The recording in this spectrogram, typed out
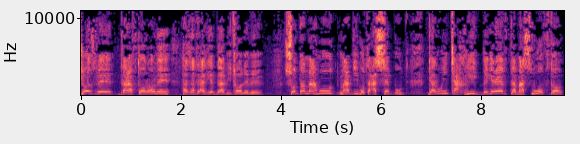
جزو طرفداران حضرت علی ابن ابی طالبه. سلطان محمود مردی متعصب بود. در او این تخلید بگرفت و مسموع افتاد.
